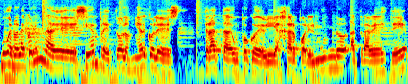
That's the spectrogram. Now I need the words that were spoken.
Bueno, la columna de siempre, todos los miércoles, trata un poco de viajar por el mundo a través de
